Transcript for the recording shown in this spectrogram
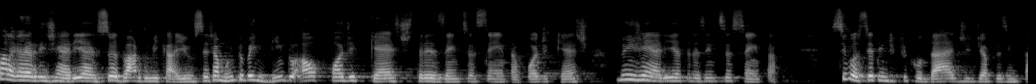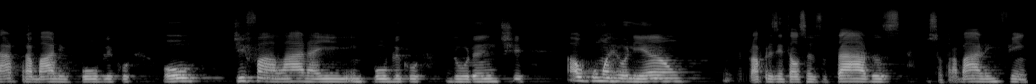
Fala galera de engenharia, eu sou Eduardo Micail, seja muito bem-vindo ao Podcast 360, o podcast do Engenharia 360. Se você tem dificuldade de apresentar trabalho em público ou de falar aí em público durante alguma reunião para apresentar os resultados do seu trabalho, enfim,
